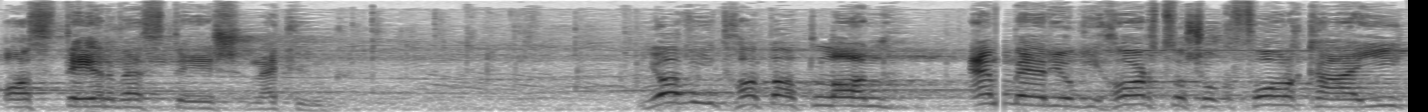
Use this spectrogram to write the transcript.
az térvesztés nekünk. Javíthatatlan emberjogi harcosok falkái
